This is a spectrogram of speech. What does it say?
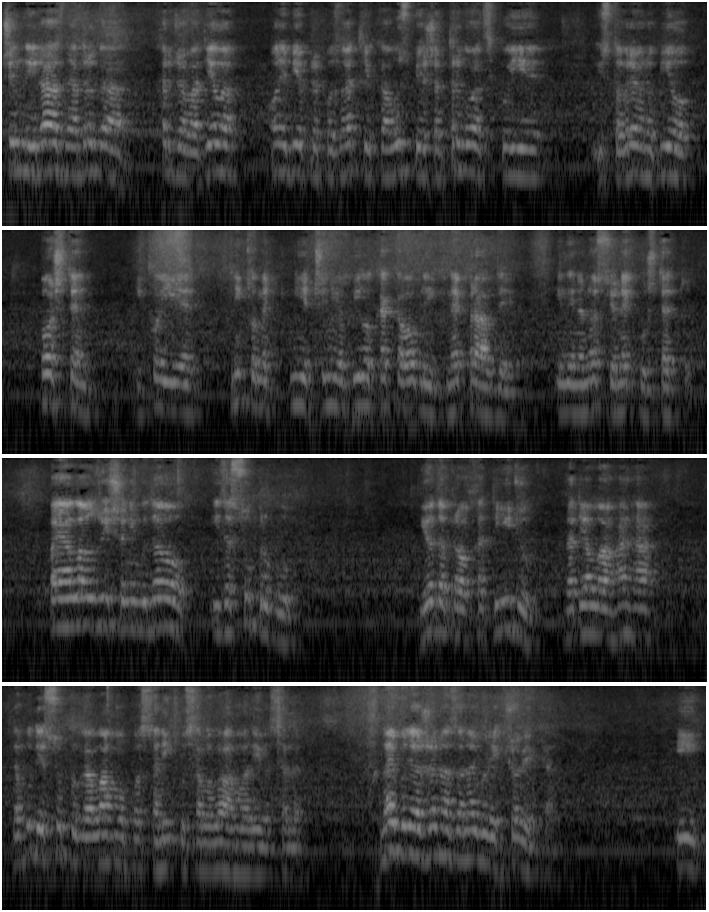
činili razne druga hrđava djela, on je bio prepoznatljiv kao uspješan trgovac koji je istovremeno bio pošten i koji je nikome nije činio bilo kakav oblik nepravde ili nanosio neku štetu. Pa je Allah uzvišen mu dao i za suprugu i odabrao Hatidju radi Allah anha da bude supruga Allahom poslaniku sallallahu alaihi wa sallam. Najbolja žena za najboljeg čovjeka. I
